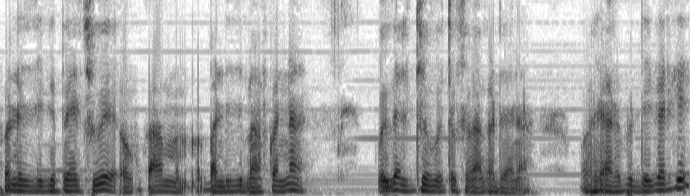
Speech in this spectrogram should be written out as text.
पंडित जी के पैर छुए और कहा पंडित जी माफ़ करना, कोई गलती हो गई तो क्षमा कर देना। और हज़ार रुपये दे करके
